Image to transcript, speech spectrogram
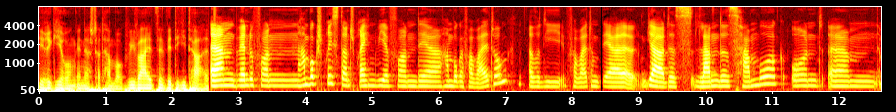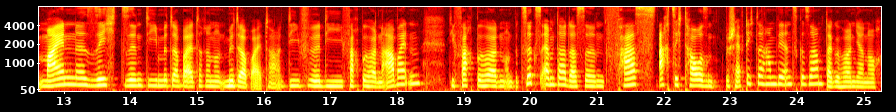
die Regierung in der Stadt Hamburg? Wie weit sind wir digital? Ähm, wenn du von Hamburg sprichst, dann sprechen wir von der Hamburger Verwaltung, also die Verwaltung der, ja, des Landes Hamburg. Und ähm, meine Sicht sind die Mitarbeiterinnen und Mitarbeiter, die für die Fachbehörden arbeiten. Die Fachbehörden und Bezirksämter, das sind fast 80.000 Beschäftigte haben wir insgesamt. Da gehören ja noch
